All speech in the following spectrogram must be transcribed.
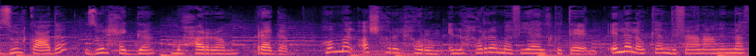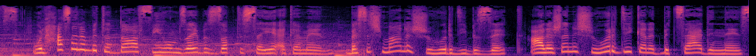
ذو القعدة ذو الحجة محرم رجب. هما الأشهر الحرم اللي حرم فيها القتال إلا لو كان دفاعا عن النفس. والحسنة بتتضاعف فيهم زي بالظبط السيئة كمان. بس اشمعنى الشهور دي بالذات؟ علشان الشهور دي كانت بتساعد الناس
